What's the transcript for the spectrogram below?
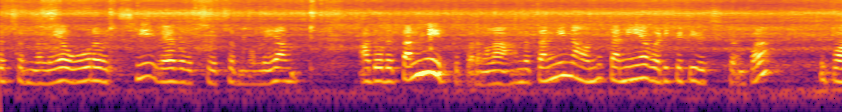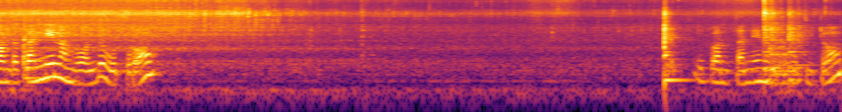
வச்சுருந்தோம் இல்லையா? ஊற வச்சு வேக வச்சு வச்சுருந்தோம் இல்லையா? அதோட தண்ணி இருக்குது பாருங்களா அந்த தண்ணி நான் வந்து தனியாக வடிகட்டி வச்சுட்டேன்ப்பா. இப்போ அந்த தண்ணி நம்ம வந்து ஊற்றுறோம் இப்போ அந்த தண்ணியை நம்ம ஊற்றிட்டோம்.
